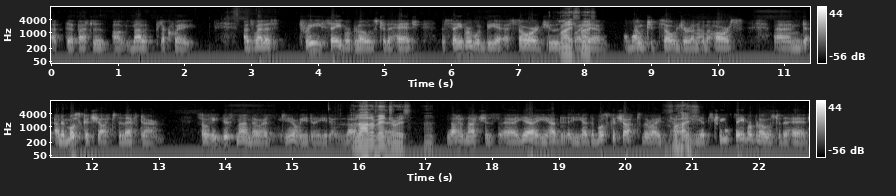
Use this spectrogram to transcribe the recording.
at the Battle of Malplaquet, as well as three saber blows to the head. The saber would be a, a sword used Right, by right. A, a mounted soldier on, on a horse, and and a musket shot to the left arm. So he, this man now had, you know, he had, he had a lot, A lot of uh, injuries. yeah. lot of notches. Uh, yeah, he had he had the musket shot to the right thigh. Right. He had three saber blows to the head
